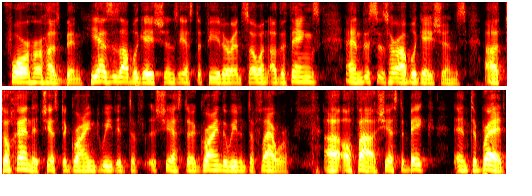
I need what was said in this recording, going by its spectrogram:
for her husband. He has his obligations, he has to feed her and so on, other things, and this is her obligations. Uh, she has to grind wheat into, she has to grind the wheat into flour. Uh, ofa, she has to bake into bread.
